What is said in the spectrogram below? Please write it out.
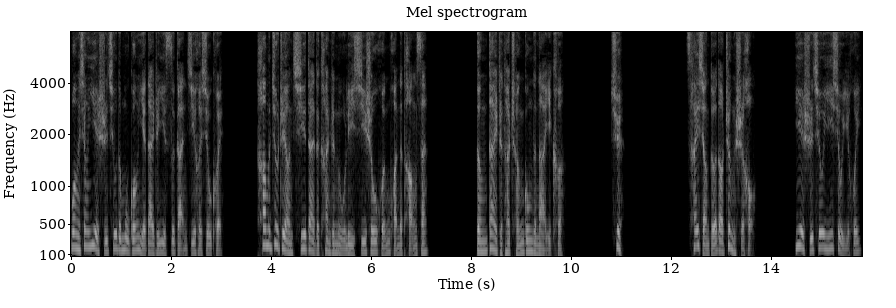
望向叶时秋的目光也带着一丝感激和羞愧，他们就这样期待的看着努力吸收魂环的唐三，等待着他成功的那一刻。去，猜想得到证实后，叶时秋衣袖一挥，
